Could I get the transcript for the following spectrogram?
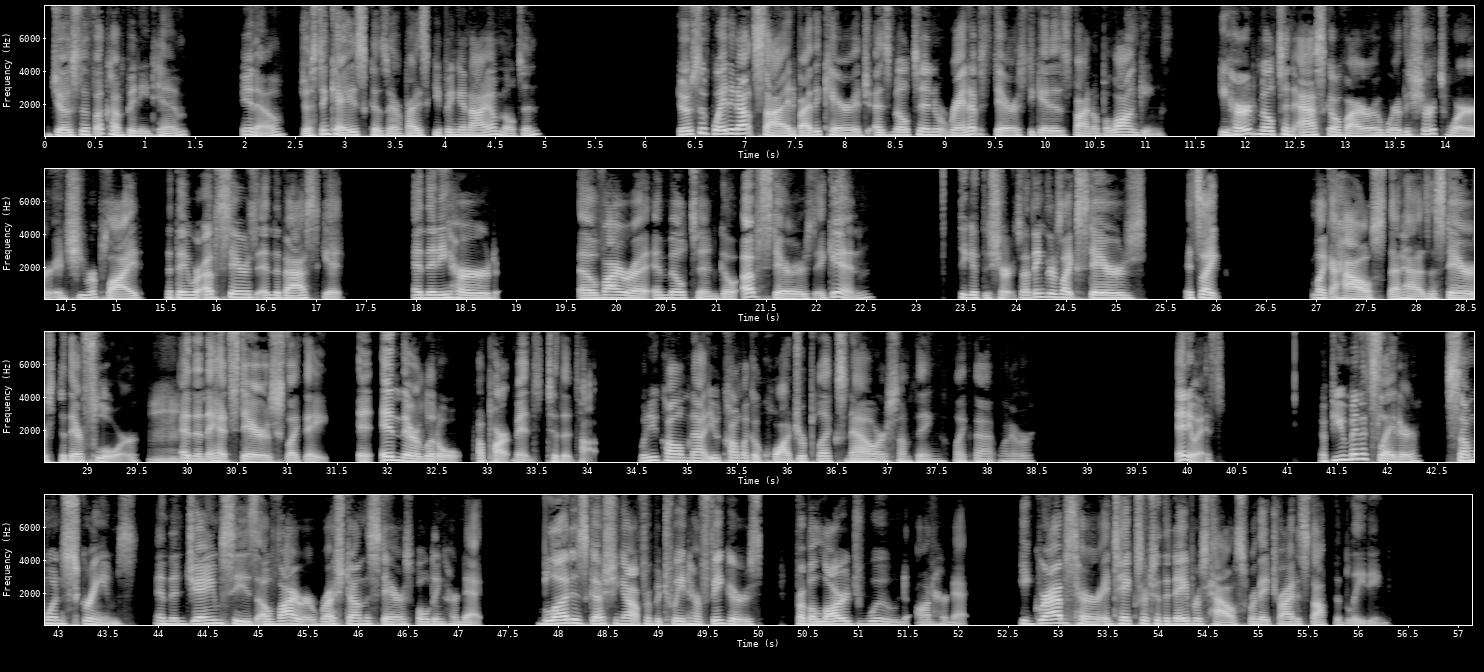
Joseph accompanied him, you know, just in case, because everybody's keeping an eye on Milton. Joseph waited outside by the carriage as Milton ran upstairs to get his final belongings. He heard Milton ask Elvira where the shirts were, and she replied that they were upstairs in the basket. And then he heard Elvira and Milton go upstairs again to get the shirt. So I think there's like stairs. It's like like a house that has a stairs to their floor, Mhm. and then they had stairs like they in, their little apartment to the top. What do you call them now? You call them like a quadruplex now or something like that. Whatever. Anyways, a few minutes later, someone screams, and then James sees Elvira rush down the stairs holding her neck. Blood is gushing out from between her fingers from a large wound on her neck. He grabs her and takes her to the neighbor's house where they try to stop the bleeding.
